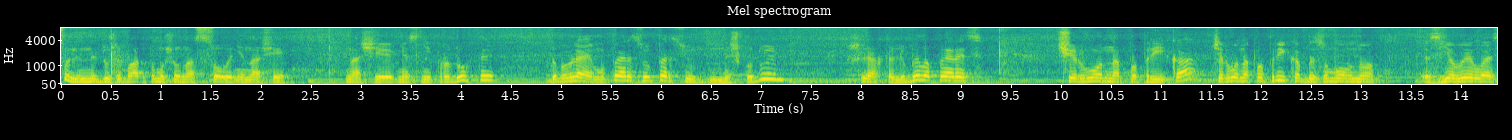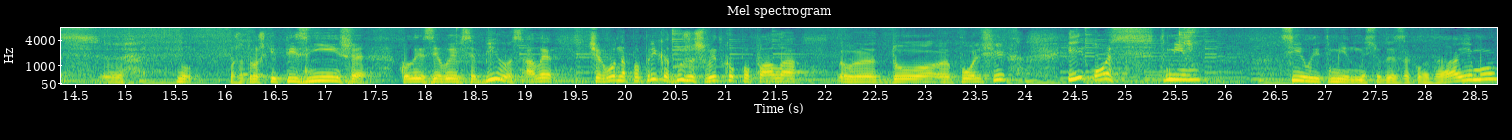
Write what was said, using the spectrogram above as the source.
Солі не дуже багато, тому що у нас солені наші, наші м'ясні продукти. Додаємо перцю. Перцю не шкодуємо. Шляхта любила перець. Червона паприка. Червона паприка, безумовно, з'явилась, е, ну, може, трошки пізніше, коли з'явився бігос, але червона паприка дуже швидко попала е, до Польщі. І ось тмін. Цілий тмін ми сюди закладаємо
